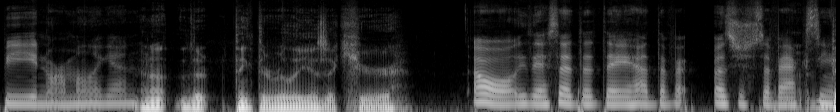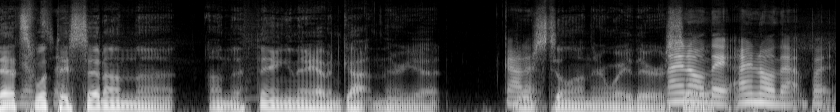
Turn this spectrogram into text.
be normal again? I don't th- think there really is a cure. They said that they had the. Va- it's just a vaccine. That's what against they said on the on the thing, and they haven't gotten there yet. got. they're It. still on their way there. I know they. I know that, but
